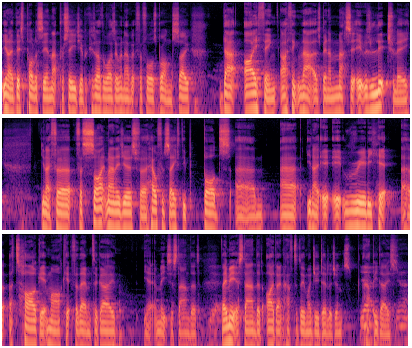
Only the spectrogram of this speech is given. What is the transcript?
you know, this policy and that procedure because otherwise they wouldn't have it for FORS Bronze. So that I think I think that has been a massive. It was literally, you know, for for site managers, for health and safety bods, um, uh, you know, it, it really hit a, a target market for them to go, yeah, it meets a standard. Yeah. They meet a standard. I don't have to do my due diligence. Yeah. Happy days. Yeah.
